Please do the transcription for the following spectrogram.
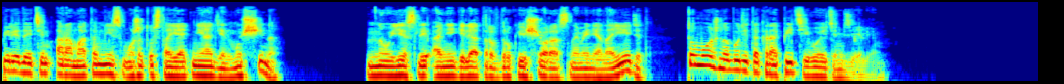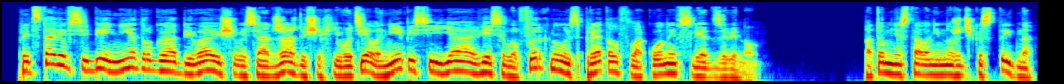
Перед этим ароматом не сможет устоять ни один мужчина. Ну, если аннигилятор вдруг еще раз на меня наедет, то можно будет окропить его этим зельем. Представив себе недруга, отбивающегося от жаждущих его тела неписи, я весело фыркнул и спрятал флаконы вслед за вином. Потом мне стало немножечко стыдно.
